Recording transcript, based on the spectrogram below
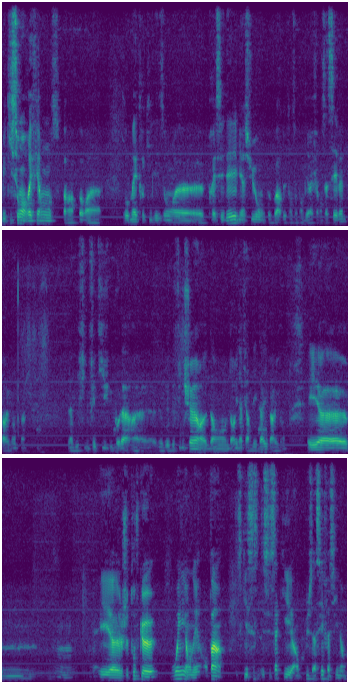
mais qui sont en référence par rapport aux maîtres qui les ont précédés. Bien sûr, on peut voir de temps en temps des références à Seven, par exemple, l'un des films fétiches du polar de, Fincher, dans, Une affaire de détail, par exemple. Et euh, je trouve que, oui, on est, enfin, c'est ça qui est en plus assez fascinant.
